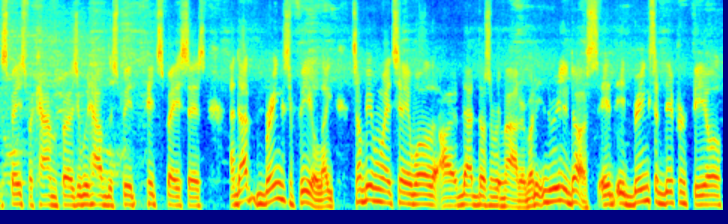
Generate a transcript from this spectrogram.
space for campers, you will have the spit, pit spaces, and that brings a feel. Like some people might say, well, uh, that doesn't really matter, but it really does. It, it brings a different feel.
